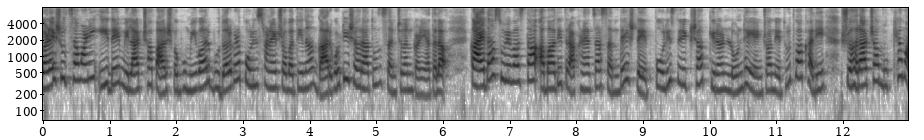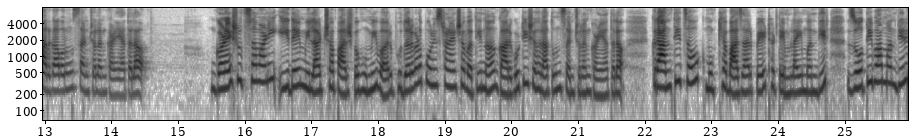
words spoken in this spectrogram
गणेशोत्सव आणि ईद ए मिलादच्या पार्श्वभूमीवर भुदरगड पोलीस ठाण्याच्या वतीनं गारगोटी शहरातून संचलन करण्यात आलं. कायदा सुव्यवस्था अबाधित राखण्याचा संदेश देत पोलीस निरीक्षक किरण लोंढे यांच्या नेतृत्वाखाली शहराच्या मुख्य मार्गावरून संचलन करण्यात आलं. गणेशोत्सव आणि ईद ए मिलादच्या पार्श्वभूमीवर भुदरगड पोलीस ठाण्याच्या वतीनं गारगोटी शहरातून संचलन करण्यात आलं. क्रांती चौक मुख्य बाजारपेठ टेमलाई मंदिर ज्योतिबा मंदिर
